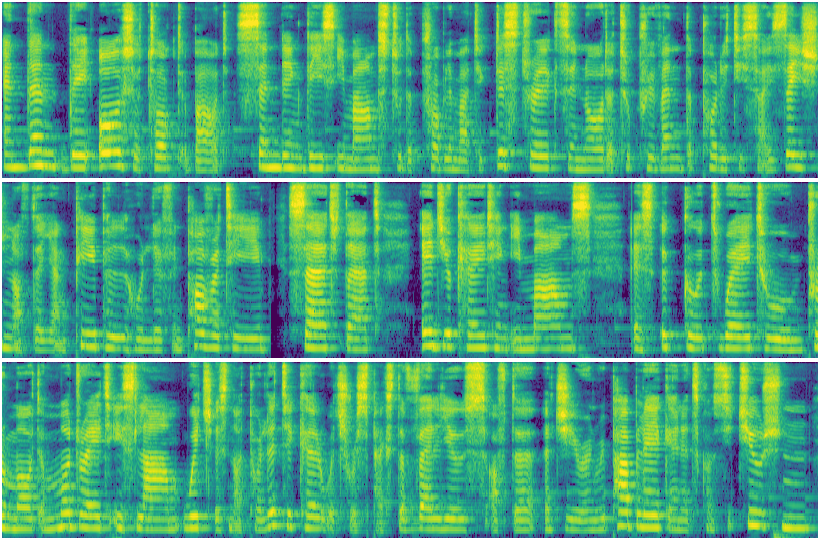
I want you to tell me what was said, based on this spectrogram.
And then they also talked about sending these imams to the problematic districts in order to prevent the politicization of the young people who live in poverty, said that educating imams is a good way to promote a moderate Islam, which is not political, which respects the values of the Algerian Republic and its constitution,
